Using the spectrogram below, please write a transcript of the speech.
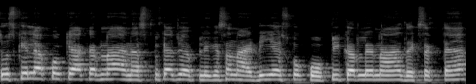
तो उसके लिए आपको क्या करना है एनएसपी का जो एप्लीकेशन आईडी है उसको कॉपी कर लेना है, देख सकते हैं।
